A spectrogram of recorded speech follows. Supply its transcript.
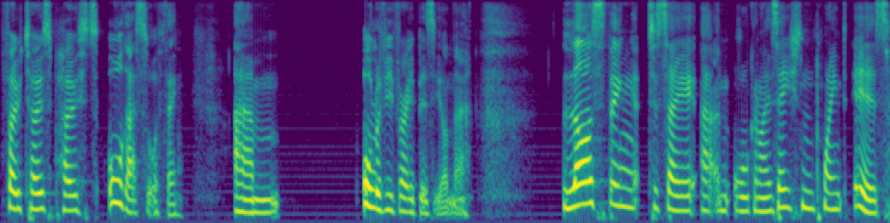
Photos, posts, all that sort of thing. Um, all of you very busy on there. Last thing to say at an organisation point is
